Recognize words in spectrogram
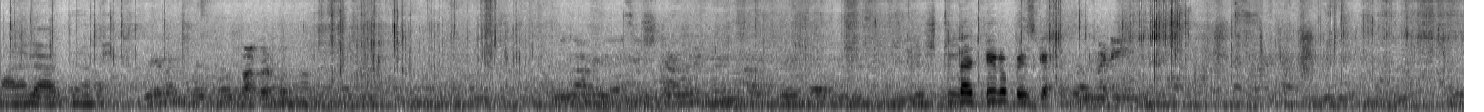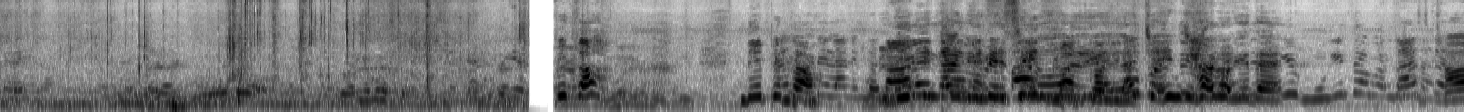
ಮನೇಲಿ ಆಡ್ತೀನಿ ಅದೇ ತರ್ಟಿ ರುಪೀಸ್ಗೆ ದೀಪಿಕಾ. ದೀಪಿಕಾ. ಚೇಂಜ್ ಆಗೋಗಿದೆ. ಹಾ.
